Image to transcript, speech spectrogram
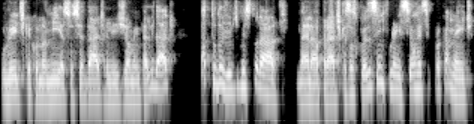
política, economia, sociedade, religião, mentalidade, está tudo junto misturado. Né? Na prática, essas coisas se influenciam reciprocamente.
